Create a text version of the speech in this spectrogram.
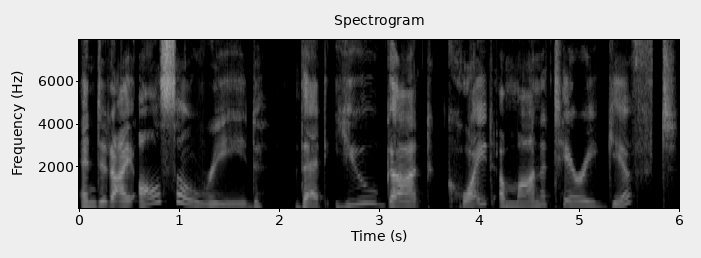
And did I also read that you got quite a monetary gift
